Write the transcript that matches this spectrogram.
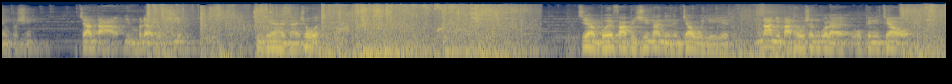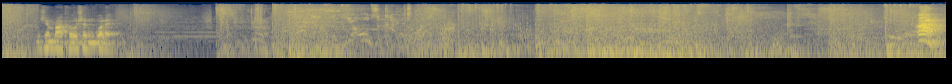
行不行这样打赢不了游戏，今天很难受啊。既然不会发脾气，那你能叫我爷爷？那你把头伸过来，我给你叫。你先把头伸过来。腰子砍出来。哎，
